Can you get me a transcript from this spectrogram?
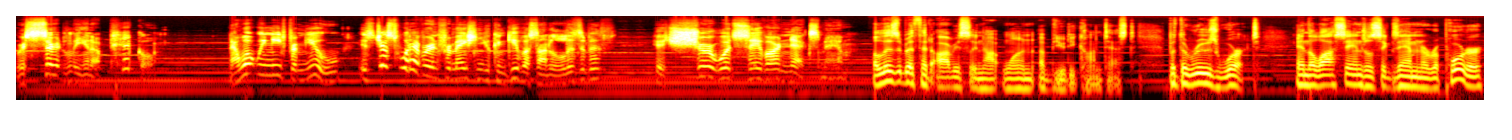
We're certainly in a pickle. Now, what we need from you is just whatever information you can give us on Elizabeth. It sure would save our necks, ma'am. Elizabeth had obviously not won a beauty contest, but the ruse worked, and the Los Angeles Examiner reporter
